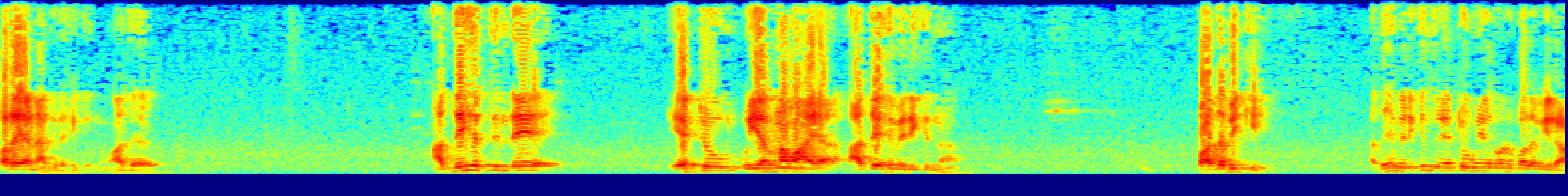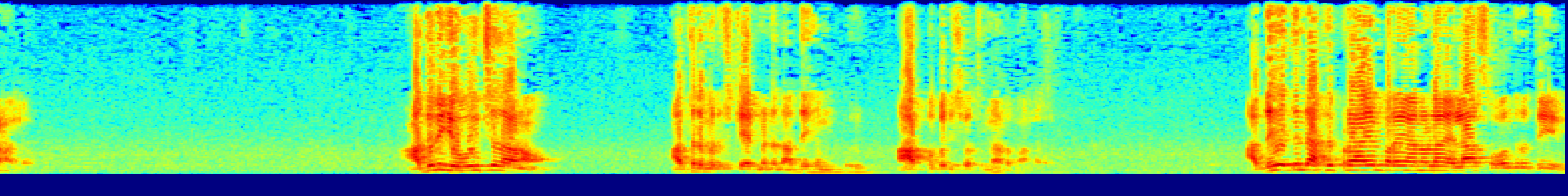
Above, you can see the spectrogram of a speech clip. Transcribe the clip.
പറയാൻ ആഗ്രഹിക്കുന്നു. അത് അദ്ദേഹത്തിന്റെ ഏറ്റവും ഉയർന്നമായ അദ്ദേഹം ഇരിക്കുന്ന പദവിക്ക് അദ്ദേഹം ഇരിക്കുന്നത് ഏറ്റവും ഉയർന്ന ഒരു പദവിയിലാണല്ലോ. അതിന് യോജിച്ചതാണോ അത്തരമൊരു സ്റ്റേറ്റ്മെന്റ് എന്ന് അദ്ദേഹം ഒരു ആത്മപരിശോധന നടന്നല്ലോ അദ്ദേഹത്തിന്റെ അഭിപ്രായം പറയാനുള്ള എല്ലാ സ്വാതന്ത്ര്യത്തെയും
